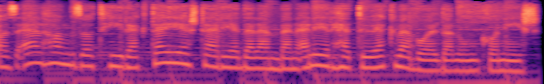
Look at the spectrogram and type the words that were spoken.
Az elhangzott hírek teljes terjedelemben elérhetőek weboldalunkon is.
